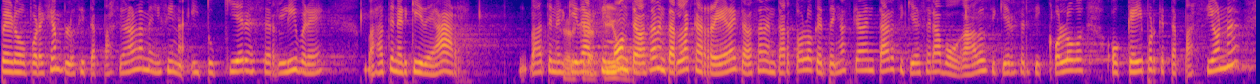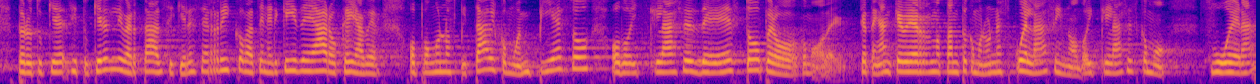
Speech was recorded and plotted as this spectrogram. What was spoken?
Pero, por ejemplo, si te apasiona la medicina y tú quieres ser libre, vas a tener que idear vas a tener que dar. Simón, te vas a aventar la carrera y te vas a aventar todo lo que tengas que aventar. Si quieres ser abogado, si quieres ser psicólogo, ok, porque te apasiona, pero tú quieres, si tú quieres libertad, si quieres ser rico, va a tener que idear, ok, a ver, o pongo un hospital, como empiezo, o doy clases de esto, pero como de que tengan que ver no tanto como en una escuela, sino doy clases como fuera,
